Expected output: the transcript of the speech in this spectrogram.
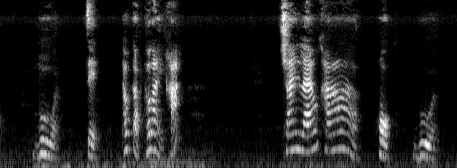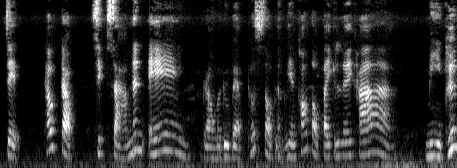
6 บวก 7 เท่ากับเท่าไหร่คะ ใช่แล้วค่ะ 6 บวก 7 เท่ากับ 13 นั่นเอง เรามาดูแบบทดสอบหลังเรียนข้อต่อไปกันเลยค่ะ มีพึ่ง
